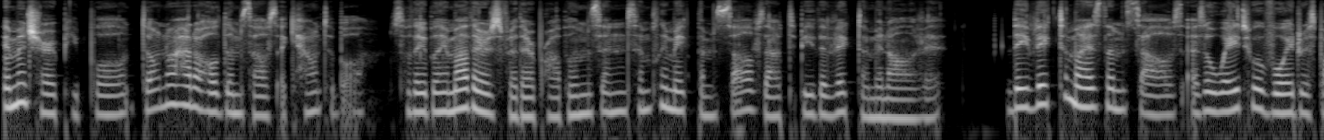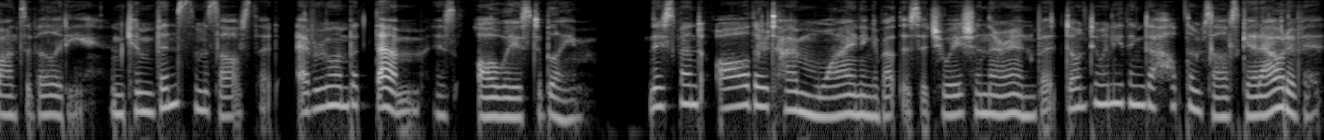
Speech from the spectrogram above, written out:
Immature people don't know how to hold themselves accountable, so they blame others for their problems and simply make themselves out to be the victim in all of it. They victimize themselves as a way to avoid responsibility and convince themselves that everyone but them is always to blame. They spend all their time whining about the situation they're in, but don't do anything to help themselves get out of it.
